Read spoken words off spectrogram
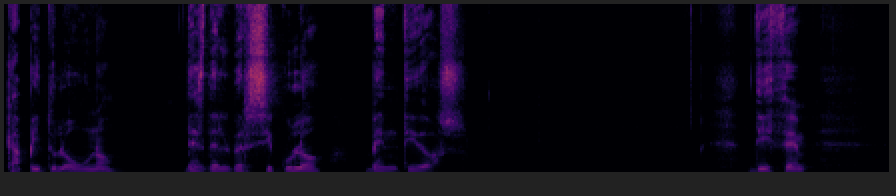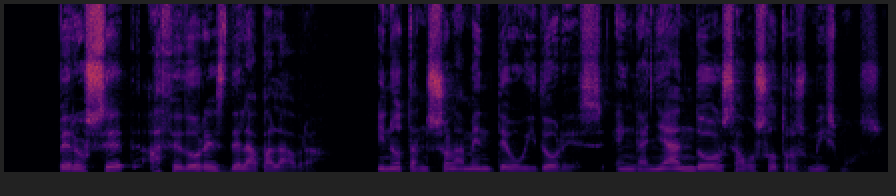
capítulo 1, desde el versículo 22. Dice, pero sed hacedores de la palabra, y no tan solamente oidores, engañándoos a vosotros mismos.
